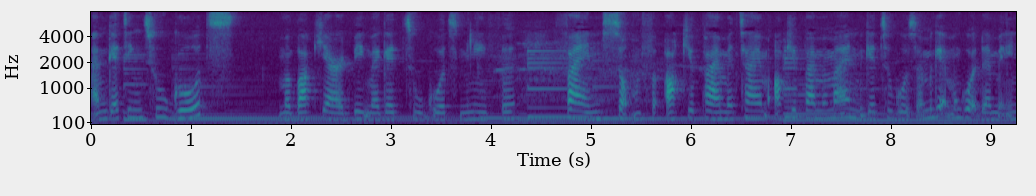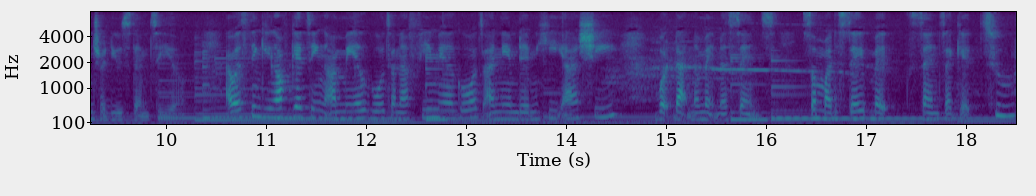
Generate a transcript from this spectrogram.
I'm getting two goats. My backyard big. I get two goats. Me need to find something for occupy my time, occupy my mind. Me get two goats. So I get my goat. Then me introduce them to you. I was thinking of getting a male goat and a female goat. I name them he and she, but that no make no sense. Somebody say it makes sense. I get two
